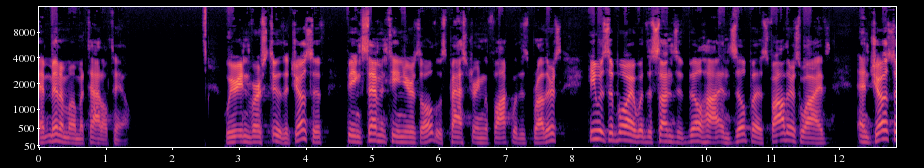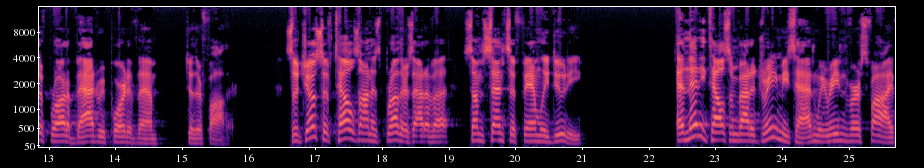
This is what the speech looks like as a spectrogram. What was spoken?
at minimum, a tattletale. We read in verse 2 that Joseph, being 17 years old, was pasturing the flock with his brothers. He was a boy with the sons of Bilhah and Zilpah, his father's wives, and Joseph brought a bad report of them to their father. So Joseph tells on his brothers out of a, some sense of family duty. And then he tells them about a dream he's had, and we read in verse 5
